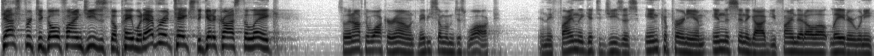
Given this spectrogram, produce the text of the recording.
desperate to go find Jesus. They'll pay whatever it takes to get across the lake so they don't have to walk around. Maybe some of them just walked. And they finally get to Jesus in Capernaum, in the synagogue. You find that all out later when he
